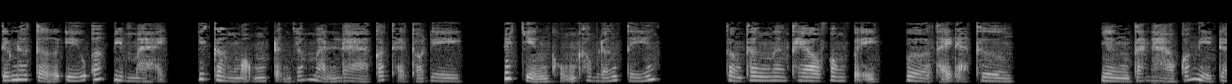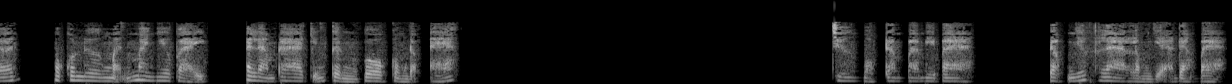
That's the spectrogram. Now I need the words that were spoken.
Tiểu nữ tử yếu ớt mềm mại, chỉ cần mộng trận gió mạnh là có thể thổi đi, nói chuyện cũng không lớn tiếng. Toàn thân mang theo phong vị vừa thể đã thương. Nhưng ta nào có nghĩ đến, một con nương mảnh mai như vậy, lại làm ra chuyện tình vô cùng độc ác. Chương 133 Độc nhất là lòng dạ đàn bà.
